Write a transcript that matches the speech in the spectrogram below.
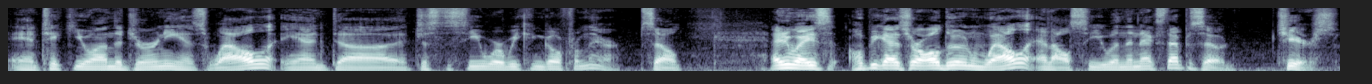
and take you on the journey as well, and uh, just to see where we can go from there. So, anyways, hope you guys are all doing well, and I'll see you in the next episode. Cheers.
